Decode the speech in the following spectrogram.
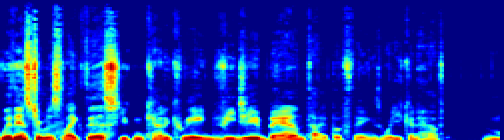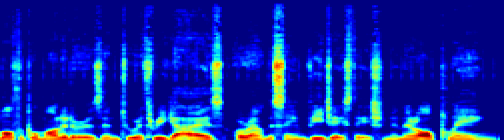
with instruments like this, you can kind of create VJ band type of things where you can have multiple monitors and two or three guys around the same VJ station, and they're all playing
